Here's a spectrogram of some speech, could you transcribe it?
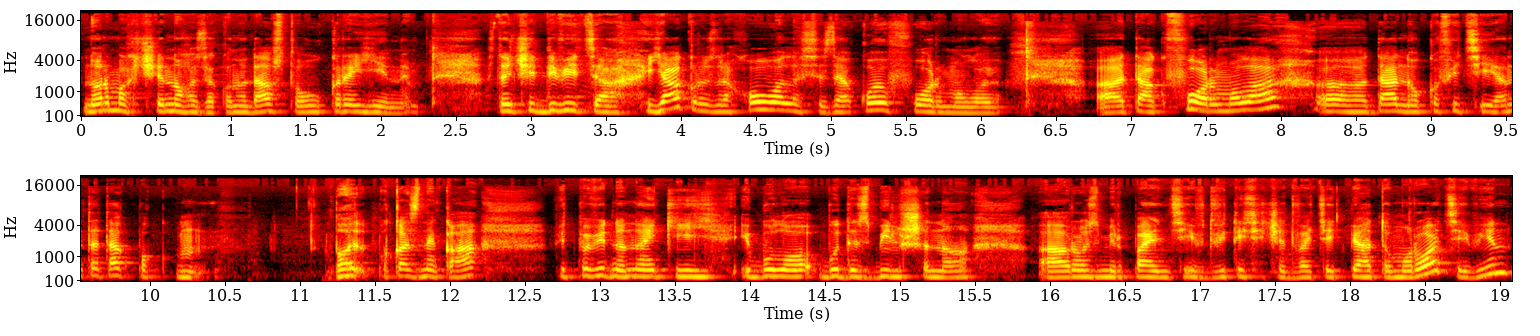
нормах чинного законодавства України. Значить, дивіться, як розраховувалося, за якою формулою. Е, Так, формула е, даного коефіцієнта, так, показника, відповідно на який і було буде збільшено е, розмір пенсії в 2025 році, він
